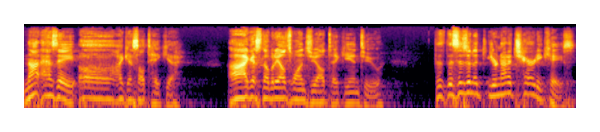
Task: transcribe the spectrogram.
Not as a, oh, I guess I'll take you. Ah, I guess nobody else wants you. I'll take you into. This isn't a, you're not a charity case.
